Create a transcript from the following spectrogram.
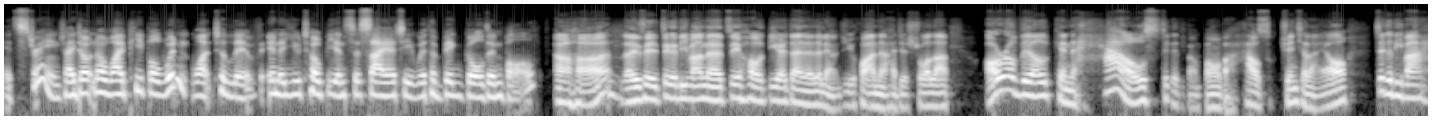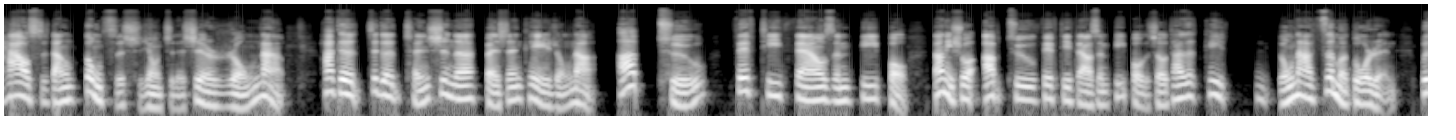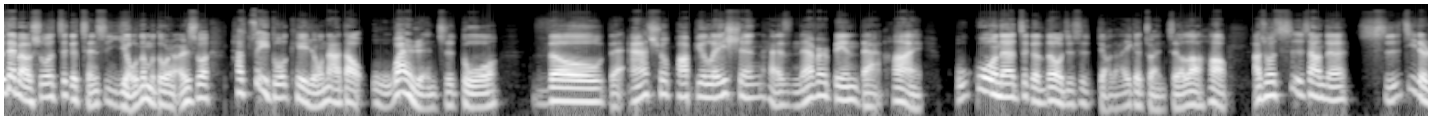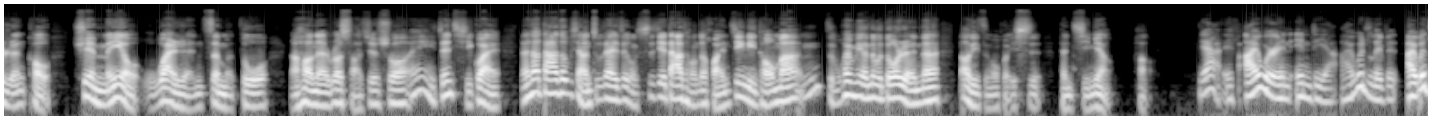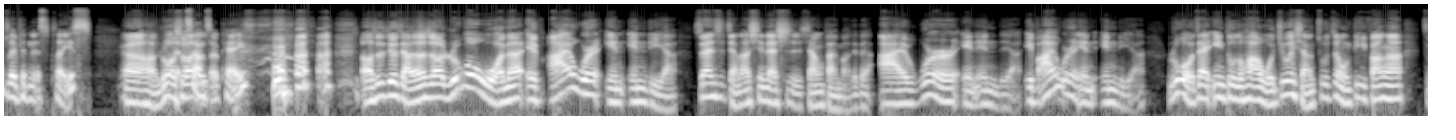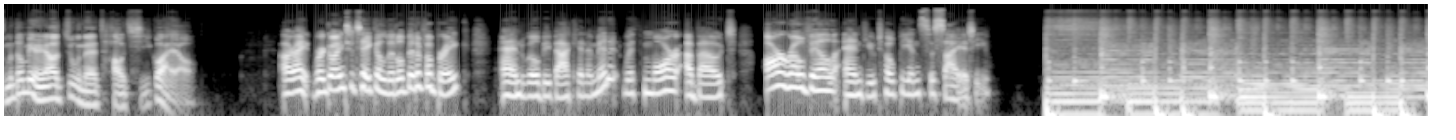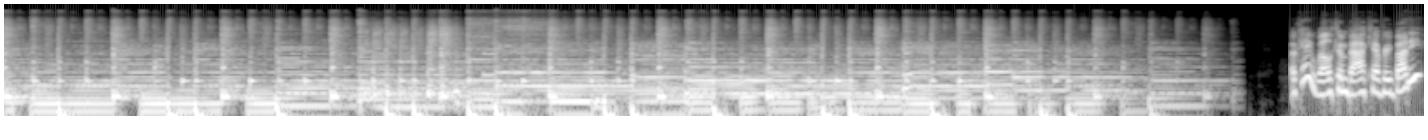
It's strange. I don't know why people wouldn't want to live in a utopian society with a big golden ball. Uh-huh. 啊哈，那所以这个地方呢，最后第二段的这两句话呢，他就说了，Auroville can house 这个地方，帮我把 house 圈起来哦。这个地方 house 当动词使用，指的是容纳。它的这个城市呢，本身可以容纳 up to fifty thousand people。当你说 up to fifty thousand people 的时候，它是可以容纳这么多人。不代表说这个城市有那么多人，而是说它最多可以容纳到五万人之多。Though the actual population has never been that high，不过呢，这个 though 就是表达一个转折了哈。他说，事实上呢，实际的人口却没有五万人这么多。然后呢，Rose 老师就说：“哎，真奇怪，难道大家都不想住在这种世界大同的环境里头吗？嗯，怎么会没有那么多人呢？到底怎么回事？很奇妙。” 好， Yeah, if I were in India, I would live it. I would live in this place. 呃，如果 That 说 sounds okay. 老师就讲到说，如果我呢，if I were in India，虽然是讲到现在事实相反嘛，对不对？I were in India，if I were in India，如果我在印度的话，我就会想住这种地方啊，怎么都没有人要住呢？好奇怪哦。 All right, we're going to take a little bit of a break, and we'll be back in a minute with more about Auroville and utopian society. Okay, welcome back, everybody.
